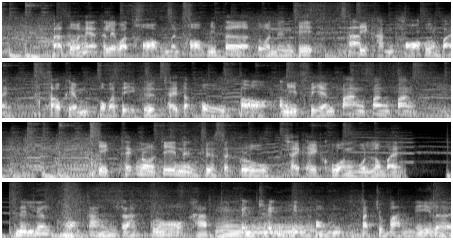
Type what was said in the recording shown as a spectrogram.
ๆแล้วตัวเนี้ยเขาเรียกว่าทอร์กเหมือนทอร์กมิเตอร์ ตัวหนึ่งที่ครับที่ขันทอร์กลงไป เสาเข็มปกติคือใช้ตะปูตอกมีเสียงปั้งปั้งปั้งอีกเทคโนโลยีหนึ่งคือสกรูใช้ไขควงหมุนลงไป ในเรื่องของการรักโลกครับ อืมเป็นเทรนด์ฮิตของปัจจุบันนี้เลย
